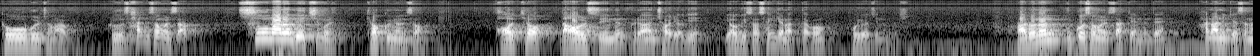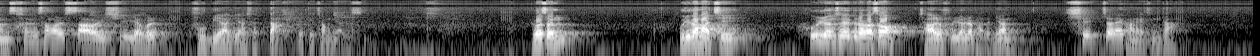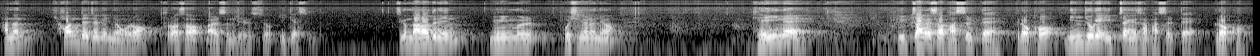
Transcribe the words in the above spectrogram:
도읍을 정하고 그 산성을 쌓고 수많은 외침을 겪으면서 버텨 나올 수 있는 그러한 저력이 여기서 생겨났다고 보여지는 것입니다. 바로는 국고성을 쌓게 했는데 하나님께서는 산성을 쌓을 실력을 구비하게 하셨다. 이렇게 정리하겠습니다. 그것은 우리가 마치 훈련소에 들어가서 잘 훈련을 받으면 실전에 강해진다 하는 현대적인 용어로 풀어서 말씀드릴 수 있겠습니다. 지금 나눠드린 유인물 보시면은요, 개인의 입장에서 봤을 때 그렇고 민족의 입장에서 봤을 때 그렇고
